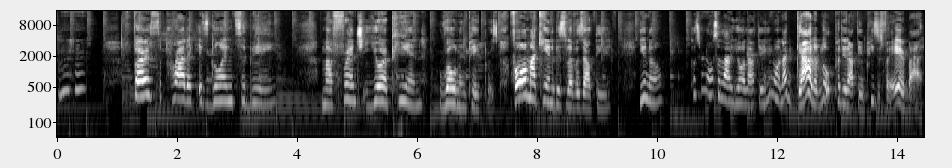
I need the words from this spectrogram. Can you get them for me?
Mm-hmm. First product is going to be my French European rolling papers. For all my cannabis lovers out there, you know, because you know, it's a lot of y'all out there, you know, and I gotta look, put it out there in pieces for everybody.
